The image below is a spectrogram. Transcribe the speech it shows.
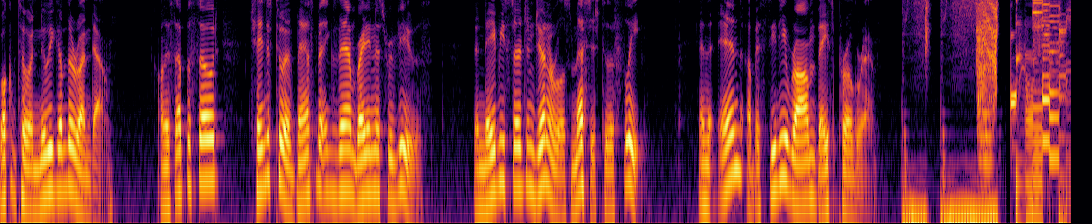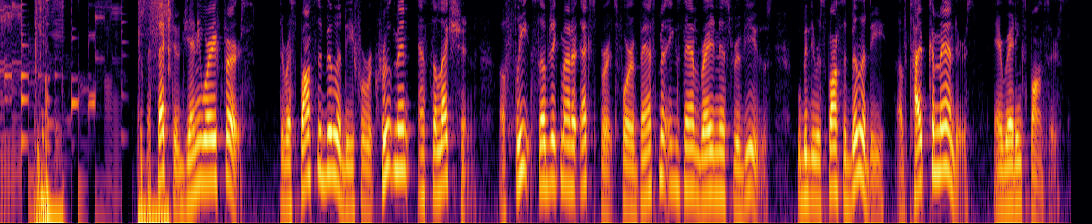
Welcome to a new week of the Rundown. On this episode, changes to advancement exam readiness reviews, the Navy Surgeon General's message to the fleet, and the end of a CD-ROM based program. Effective January 1st, the responsibility for recruitment and selection of fleet subject matter experts for advancement exam readiness reviews will be the responsibility of type commanders and rating sponsors.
